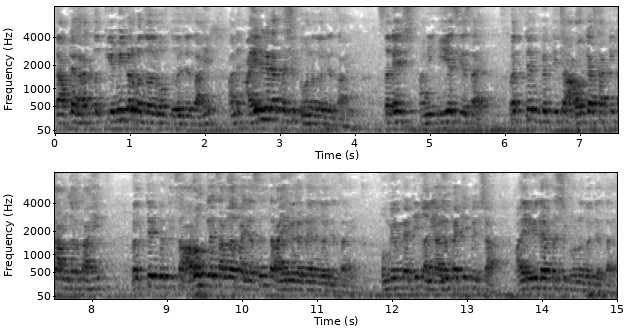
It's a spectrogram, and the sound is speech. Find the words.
तर आपल्या घरातलं केमिकल बदलणं गरजेचं आहे आणि आयुर्वेदाकडे शिफ्ट होणं गरजेचं आहे. सनेज आणि ईएसएस आहे प्रत्येक व्यक्तीच्या आरोग्यासाठी काम करत आहे. प्रत्येक व्यक्तीचं आरोग्य चांगलं पाहिजे असेल तर आयुर्वेदाकडे येणं गरजेचं आहे. होमिओपॅथिक आणि अलोपॅथिकपेक्षा आयुर्वेदाकडे शिफ्ट होणं गरजेचं आहे.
